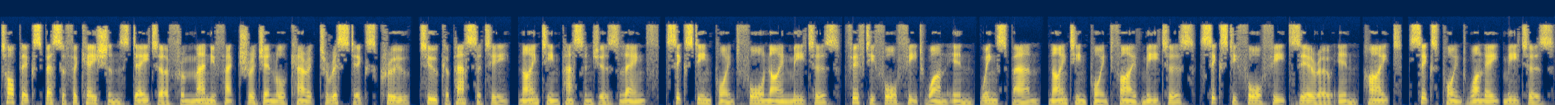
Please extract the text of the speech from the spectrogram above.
Topic specifications. Data from manufacturer General characteristics. Crew, 2 capacity, 19 passengers Length, 16.49 meters 54 feet 1 in Wingspan, 19.5 meters 64 feet 0 in Height, 6.18 meters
